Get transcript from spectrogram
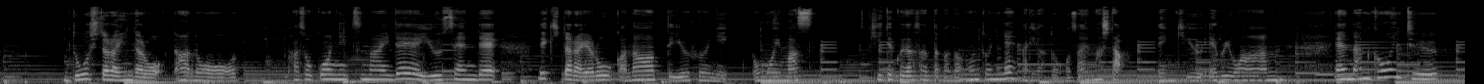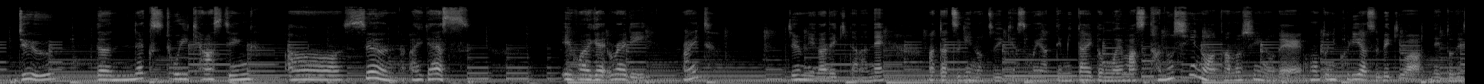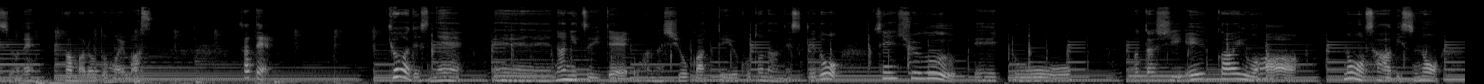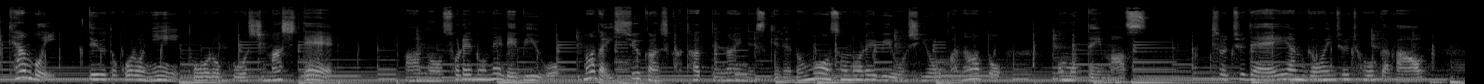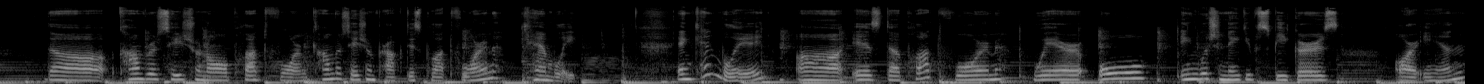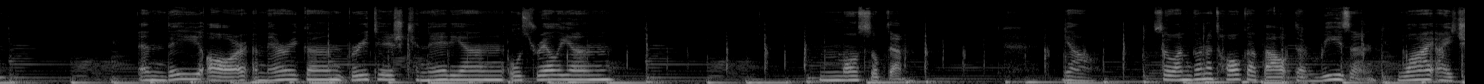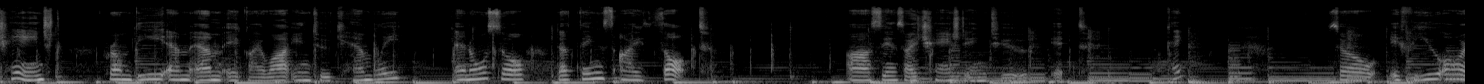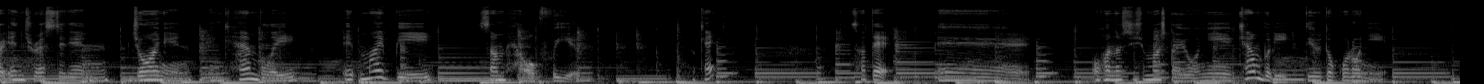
どうしたらいいんだろう。あのパソコンにつないで優先でできたらやろうかなっていうふうに思います。聞いてくださった方本当にねありがとうございました。Thank you everyone. And I'm going to do the next week casting uh, soon I guess. If I get ready right? 準備ができたらね。また次のツイキャスもやってみたいと思います。楽しいのは楽しいので本当にクリアすべきはネットですよね。頑張ろうと思います。さて今日はですね、えー、何についてお話ししようかっていうことなんですけど先週えっ、ー、と私英会話のサービスのキャンブリーっていうところに登録をしましてあのそれのねレビューをまだ1週間しか経ってないんですけれどもそのレビューをしようかなと思っています So today I'm going to talk about the conversational platform conversation practice platform Cambly And Cambly uh, is the platform where all English native speakers are in. And they are American, British, Canadian, Australian, most of them. Yeah. So I'm gonna talk about the reason why I changed from DMM Eikaiwa into Cambly and also the things I thought uh, since I changed into it. Okay? So if you are interested in joining in Cambly, it might be some help for you. Okay? さて、えー、お話ししましたようにキャンブリーっていうところに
